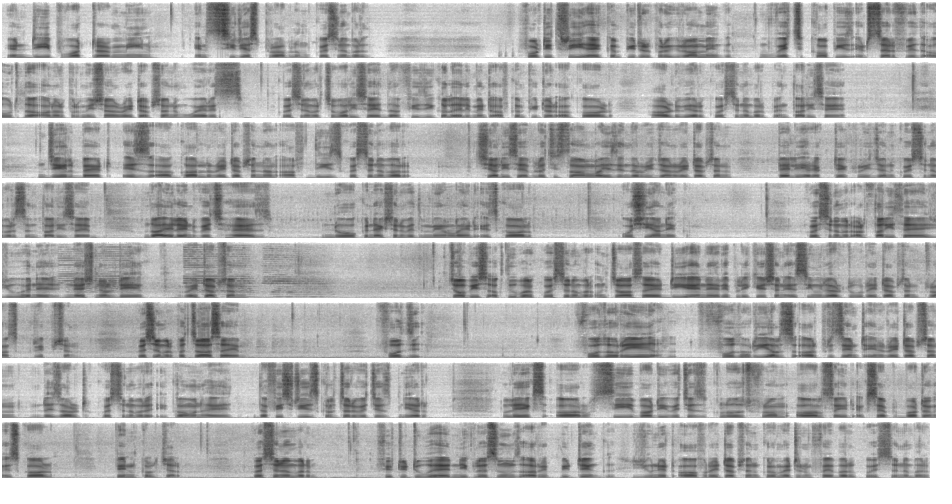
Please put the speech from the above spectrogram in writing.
in deep water mean in serious problem question number forty three है। Computer programming which copies itself without the owner permission right option ware question number चवालीस है। The physical element of computer called hardware question number पैंतालीस है। Gel bat is a girl right option none of these question number छियालीस है। Balochistan lies in the region. Right option palearctic region, question number सैंतालीस है। The island which has no connection with main land is call oceanic. Question number अड़तालीस है। U N A national day. Right option, चौबीस अक्टूबर। Question number उनचास है। D N A replication is similar to right option, transcription. Question number पचास है। फौज फोजोरियल्स are present in right option desert question number इक्यावन है the fisheries culture which is near lakes और sea body which is close from all side except bottom is called pen culture question number fifty two है nucleosomes are repeating unit of right option chromatin fibre question number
